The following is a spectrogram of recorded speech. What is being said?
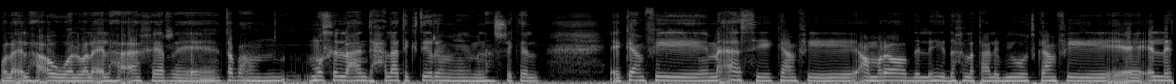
ولا إلها أول ولا إلها آخر. آه، طبعا وصل لعندي حالات كتير من هالشكل. آه، كان في مآسي كان في أمراض اللي هي دخلت على البيوت كان في قلة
